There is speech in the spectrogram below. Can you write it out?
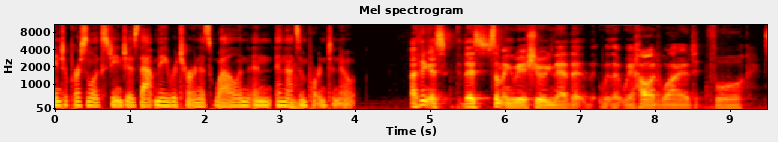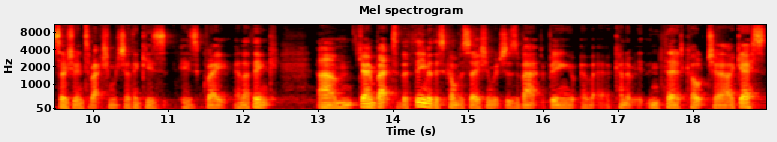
interpersonal exchanges, that may return as well. And, and, and that's mm. important to note. I think there's, there's something reassuring there that, that we're hardwired for social interaction, which I think is is great. And I think um, going back to the theme of this conversation, which is about being a, a kind of in third culture, I guess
